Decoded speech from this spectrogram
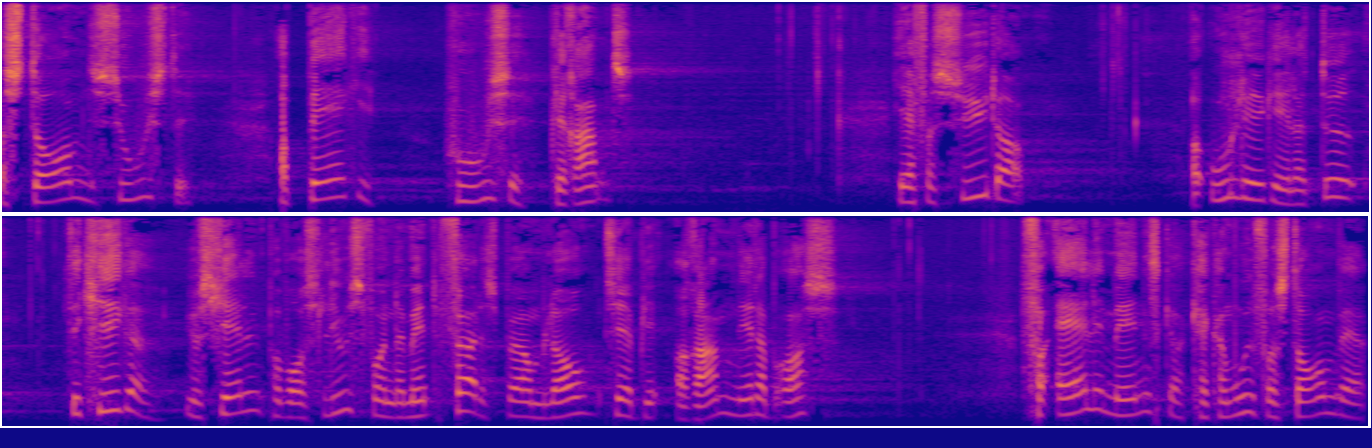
og stormen suste, og begge huse blev ramt. Ja, for sygdom og ulykke eller død, det kigger jo sjældent på vores livsfundament, før det spørger om lov til at, blive, at ramme netop os. For alle mennesker kan komme ud for stormvær.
